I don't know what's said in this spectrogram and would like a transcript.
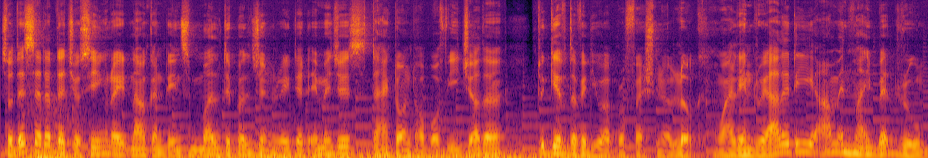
So this setup that you're seeing right now contains multiple generated images stacked on top of each other to give the video a professional look, while in reality I'm in my bedroom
